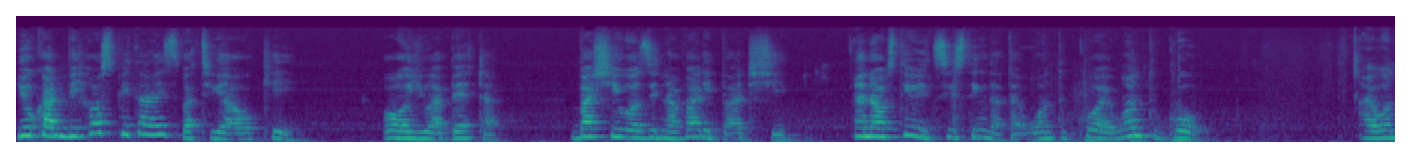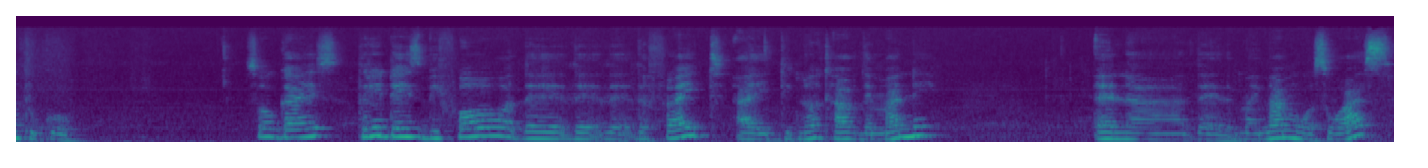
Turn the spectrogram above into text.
you can be hospitalized, but you are okay or you are better. But she was in a very bad shape. And I was still insisting that I want to go. I want to go. I want to go. So guys, three days before the, the, the, the flight, I did not have the money. And uh, the, my mom was worse.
